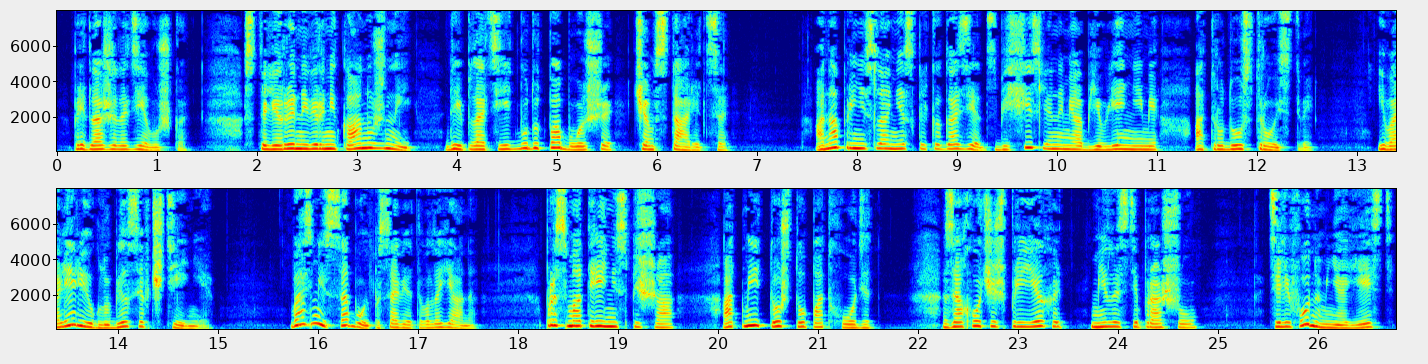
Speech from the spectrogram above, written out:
— предложила девушка. «Столяры наверняка нужны, да и платить будут побольше, чем в Старице». Она принесла несколько газет с бесчисленными объявлениями о трудоустройстве, и Валерий углубился в чтение. «Возьми с собой», — посоветовала Яна. «Просмотри не спеша, отметь то, что подходит. Захочешь приехать, милости прошу. Телефон у меня есть,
